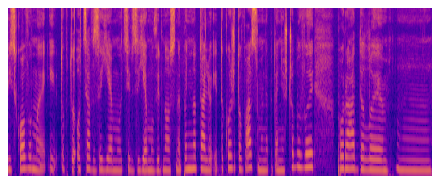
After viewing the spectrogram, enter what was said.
військовими, і тобто, оця взаємо, ці взаємовідносини. Пані Наталю, і також до вас у мене питання: що би ви порадили? м,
